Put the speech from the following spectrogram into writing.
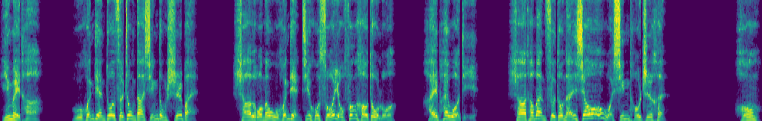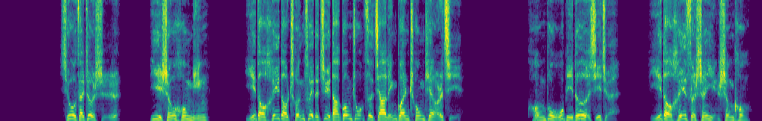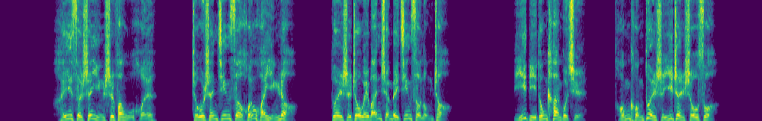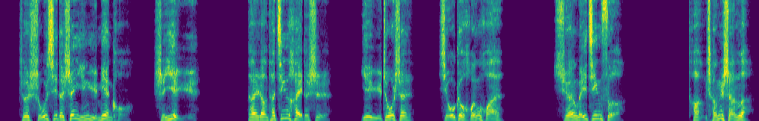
因为他武魂殿多次重大行动失败，杀了我们武魂殿几乎所有封号斗罗，还派卧底，杀他万次都难消我心头之恨。轰！就在这时，一声轰鸣，一道黑到纯粹的巨大光柱自嘉陵关冲天而起，恐怖无比的恶席卷，一道黑色身影升空。黑色身影释放武魂，周身金色魂环萦绕，顿时周围完全被金色笼罩。比比东看过去。瞳孔顿时一阵收缩。这熟悉的身影与面孔是夜雨，但让他惊骇的是，夜雨周身九个魂环全为金色。他成神了！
